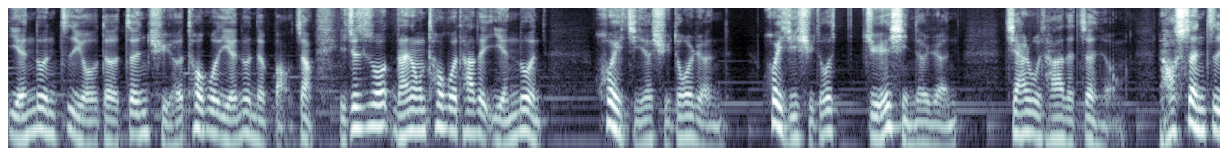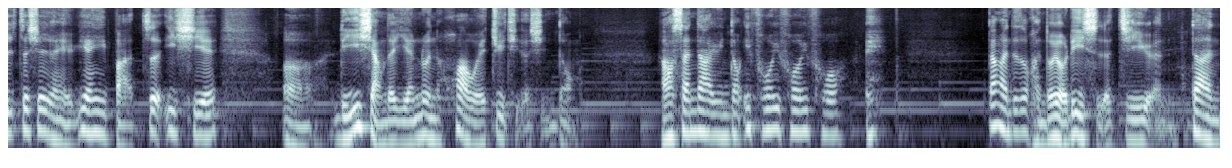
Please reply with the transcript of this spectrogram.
言论自由的争取和透过言论的保障，也就是说，南荣透过他的言论汇集了许多人。汇集许多觉醒的人加入他的阵容，然后甚至这些人也愿意把这一些呃理想的言论化为具体的行动，然后三大运动一波一波一波，哎，当然这种很多有历史的机缘，但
